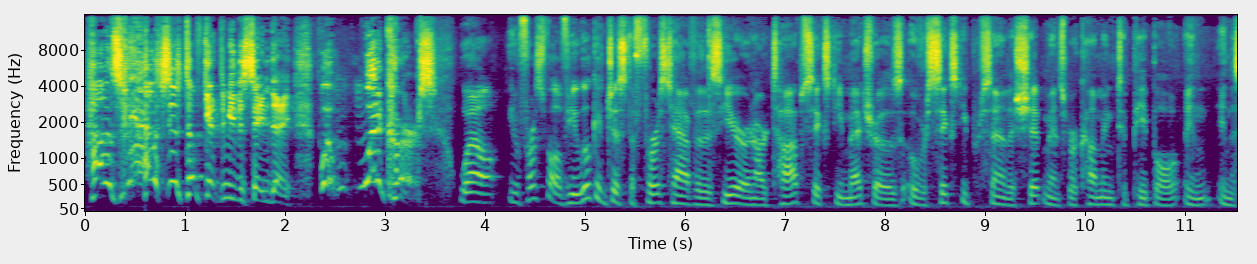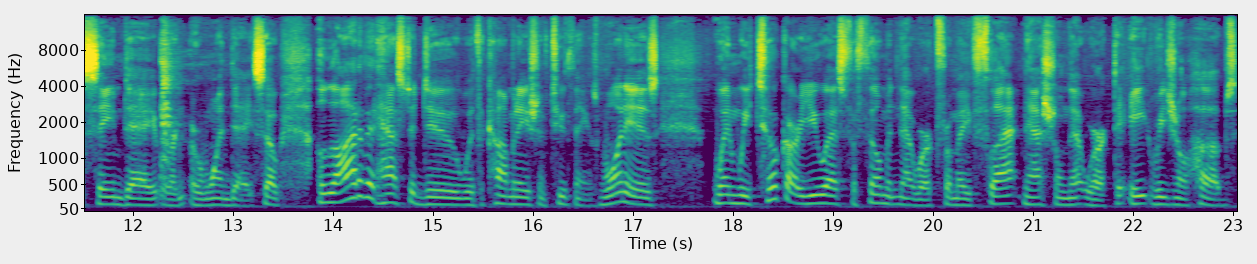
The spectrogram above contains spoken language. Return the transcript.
How does how does this stuff get to me the same day? What what occurs? Well, you know, first of all, if you look at just the first half of this year, in our top 60 metros, over 60 percent of the shipments were coming to people in in the same day or or one day. So a lot of it has to do with the combination of two things. One is when we took our U.S. fulfillment network from a flat national network to eight regional hubs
